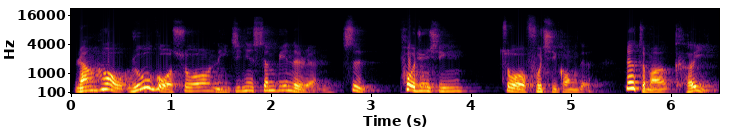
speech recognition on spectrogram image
然后，如果说你今天身边的人是破军星做夫妻宫的，那怎么可以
